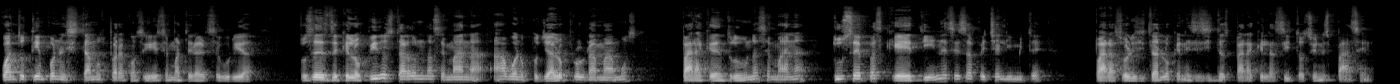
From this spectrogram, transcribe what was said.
¿cuánto tiempo necesitamos para conseguir ese material de seguridad? Pues desde que lo pido tarda una semana, ah, bueno, pues ya lo programamos para que dentro de una semana tú sepas que tienes esa fecha límite para solicitar lo que necesitas para que las situaciones pasen.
